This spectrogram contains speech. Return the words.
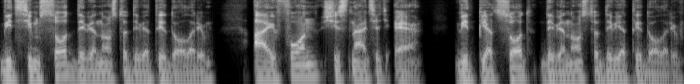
від 799 доларів, iPhone 16e від 599 доларів.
